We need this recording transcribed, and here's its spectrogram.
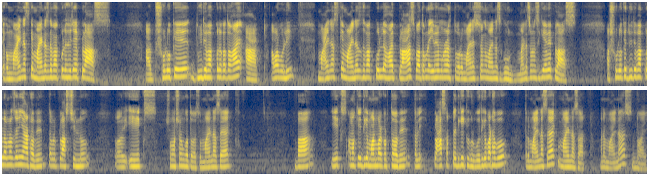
দেখো মাইনাসকে মাইনাস দিয়ে ভাগ করলে হয়ে যায় প্লাস আর ষোলোকে দুই দিয়ে ভাগ করলে কত হয়? আট। আবার বলি মাইনাসকে মাইনাস দিয়ে ভাগ করলে হয় প্লাস বা তোমরা এইভাবে মনে রাখতে পারো মাইনাসের সঙ্গে মাইনাস গুণ। মাইনাস মাইনাস কী হবে? প্লাস আর ষোলোকে দুই দিয়ে ভাগ করলে আমরা জানি আট হবে, তারপরে প্লাস চিহ্ন। এক্স সমান সমান কত আছে? মাইনাস এক। বা এক্স আমাকে এদিকে মারমার করতে হবে, তাহলে প্লাস আটটা দিকে কী করব? ওদিকে পাঠাবো? তাহলে মাইনাস এক মাইনাস আট মানে মাইনাস নয়।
